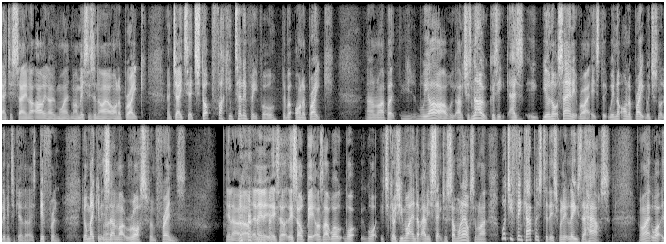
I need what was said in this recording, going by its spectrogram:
and just saying like, oh, you know, my my missus and I are on a break, and Jayde said, stop fucking telling people that we're on a break. And I'm like, but we are. We, I says, no, because it has. You're not saying it right. It's that we're not on a break. We're just not living together. It's different. You're making it sound like Ross from Friends. You know, and then it, this, this whole bit, I was like, well, what, what? She goes, you might end up having sex with someone else. I'm like, what do you think happens to this when it leaves the house? Right? What?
